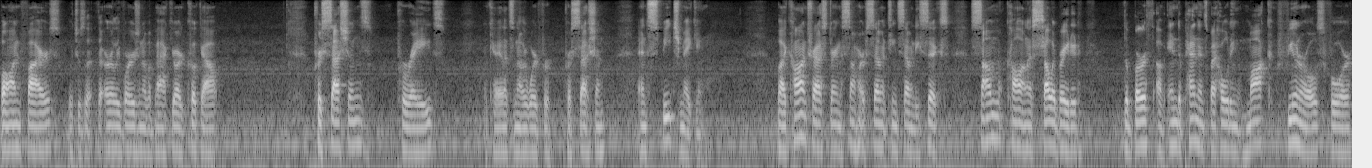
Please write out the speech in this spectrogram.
bonfires, which was the, the early version of a backyard cookout, processions, parades, Okay, that's another word for procession. And speech making. By contrast, during the summer of 1776, some colonists celebrated the birth of independence by holding mock funerals for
